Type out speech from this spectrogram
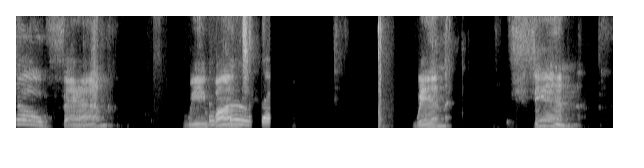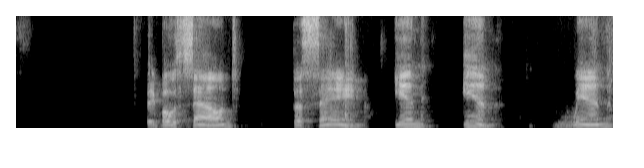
No fan. We want win, fin. They both sound the same. In, in, win,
